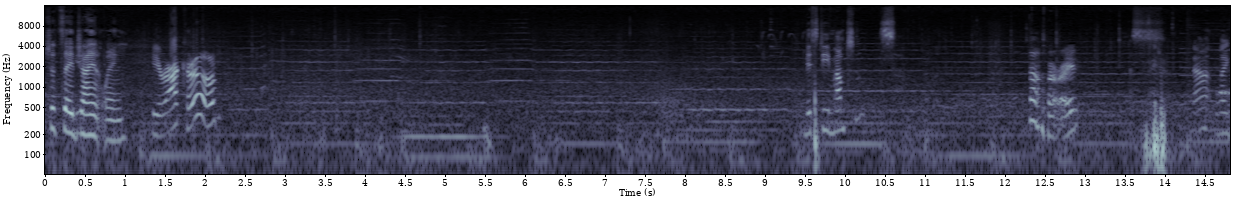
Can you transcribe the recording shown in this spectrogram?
Should say giant wing. Here I come. Misty Mountains. Sounds about right. Yes. Not like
